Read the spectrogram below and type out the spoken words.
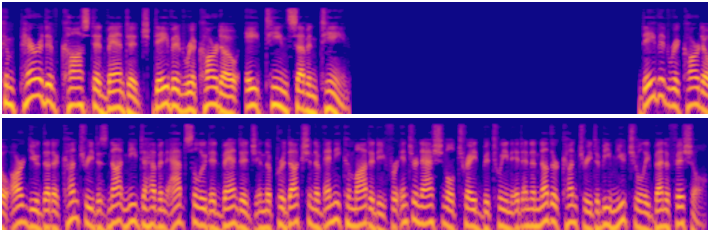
Comparative cost advantage David Ricardo, 1817 David Ricardo argued that a country does not need to have an absolute advantage in the production of any commodity for international trade between it and another country to be mutually beneficial.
